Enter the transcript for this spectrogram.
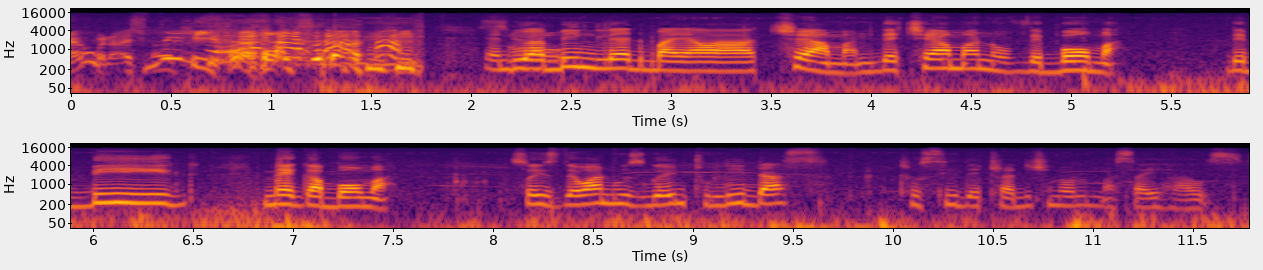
Ow, that's really hot. And you are being led by our chairman, the chairman of the Boma, the big mega Boma. So he's the one who's going to lead us to see the traditional Maasai house.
